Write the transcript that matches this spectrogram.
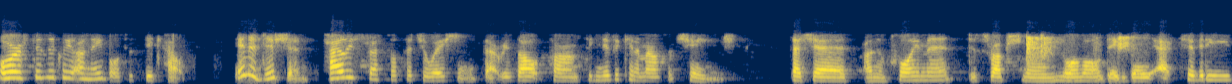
or physically unable to seek help. In addition, highly stressful situations that result from significant amounts of change, such as unemployment, disruption in normal day to day activities,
